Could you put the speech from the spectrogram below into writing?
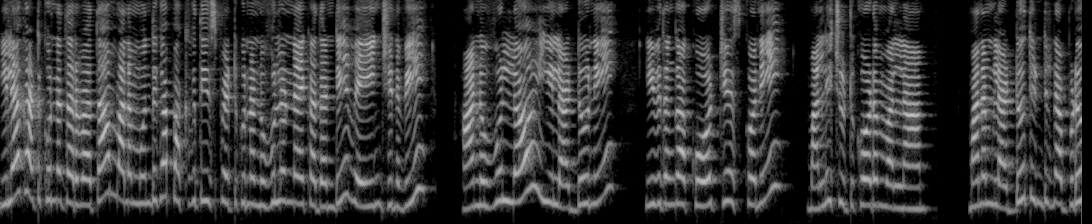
ఇలా కట్టుకున్న తర్వాత మనం ముందుగా పక్కకు తీసి పెట్టుకున్న నువ్వులు ఉన్నాయి కదండి? వేయించినవి. ఆ నువ్వుల్లో ఈ లడ్డూని ఈ విధంగా కోట్ చేసుకొని మళ్ళీ చుట్టుకోవడం వల్ల మనం లడ్డూ తింటున్నప్పుడు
